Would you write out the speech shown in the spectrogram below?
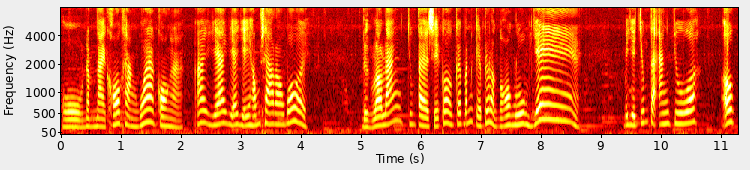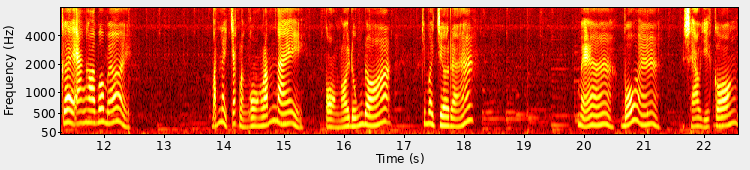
Ồ năm nay khó khăn quá con à. À dạ dạ vậy không sao đâu bố ơi. Đừng lo lắng chúng ta sẽ có cái bánh kẹp rất là ngon luôn. Yeah! Bây giờ chúng ta ăn chưa? Ok ăn thôi bố mẹ ơi. Bánh này chắc là ngon lắm đây. Còn nói đúng đó. Chúng ta chờ đã. Mẹ à, bố à. Sao vậy con?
